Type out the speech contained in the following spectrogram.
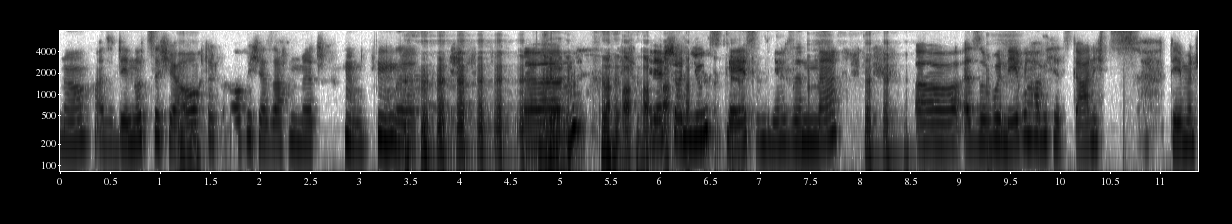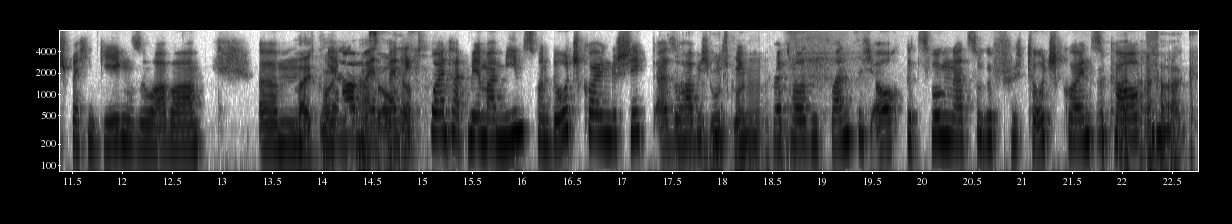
Ne? Also den nutze ich ja mhm. auch, da kaufe ich ja Sachen mit. ähm, der schon Use Case okay. in dem Sinne. Ne? Äh, also Monero habe ich jetzt gar nichts dementsprechend gegen so, aber ähm, Litecoin? ja, mein, mein Ex-Freund hat mir immer Memes von Dogecoin geschickt, also habe ich Dogecoin, mich ja. 2020 auch gezwungen dazu gefühlt, Dogecoin zu kaufen. Fuck.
